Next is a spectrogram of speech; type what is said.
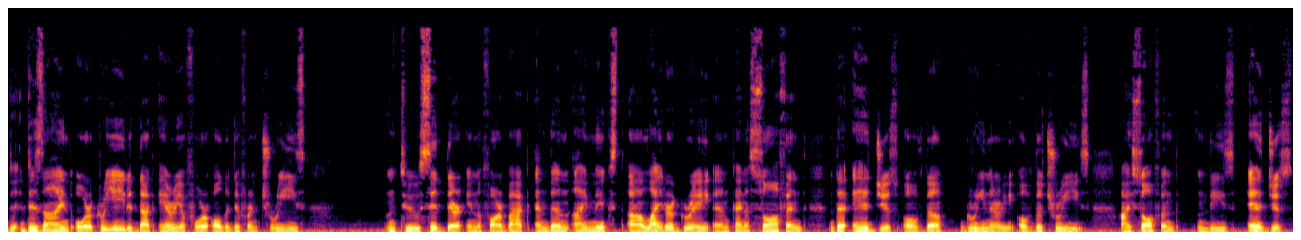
d- designed or created that area for all the different trees to sit there in the far back and then I mixed a lighter gray and kind of softened the edges of the greenery of the trees. I softened these edges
